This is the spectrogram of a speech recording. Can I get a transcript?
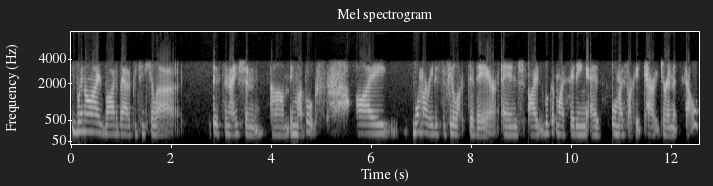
when I write about a particular destination um, in my books, I want my readers to feel like they're there, and I look at my setting as almost like a character in itself.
